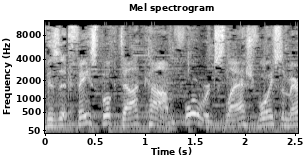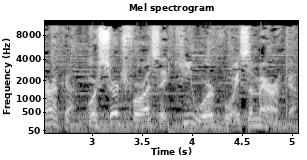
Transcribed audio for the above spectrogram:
Visit facebook.com forward slash voice America or search for us at keyword voice America.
